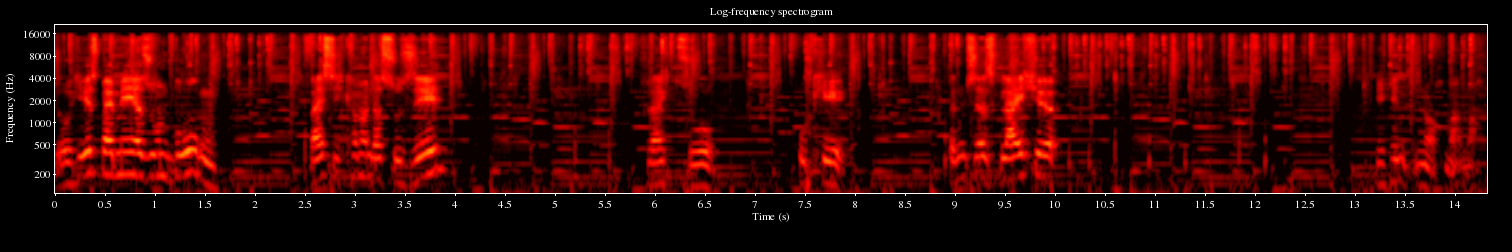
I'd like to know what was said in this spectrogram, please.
So, hier ist bei mir ja so ein Bogen. Weiß nicht, kann man das so sehen? Vielleicht so. Okay. Dann ist das gleiche hier hinten noch mal machen.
